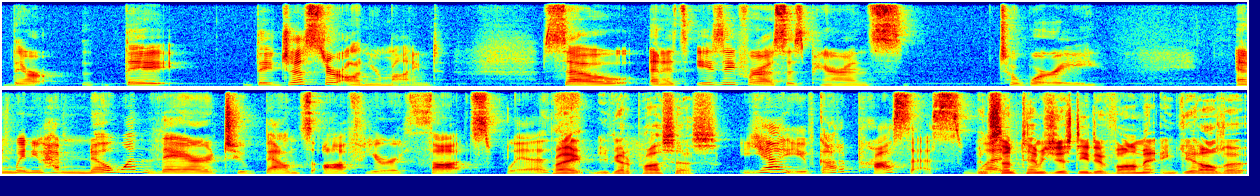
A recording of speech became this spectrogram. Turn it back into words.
they're they they just are on your mind so and it's easy for us as parents to worry and when you have no one there to bounce off your thoughts with Right. You've got to process. yeah you've got to process And sometimes you just need to vomit and get all the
